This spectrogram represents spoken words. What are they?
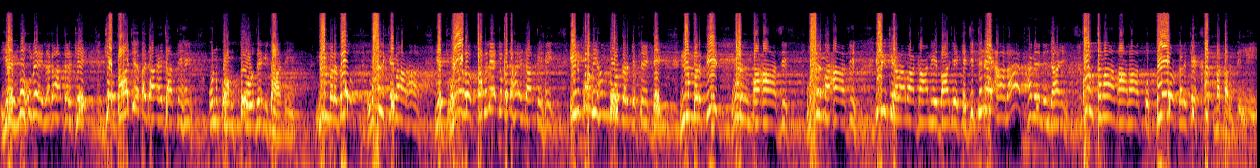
یہ منہ میں لگا کر کے جو باجے بجائے جاتے ہیں، ان کو ہم توڑ دیں، مٹا دیں۔ نمبر دو، ول کے بارات یہ ڈھول اور تبلے جو بجائے جاتے ہیں، ان کو بھی ہم توڑ کر کے پھینک دیں۔ نمبر تین، ول معازف۔ ول معازف۔ ان کے علاوہ گانے باجے کے جتنے آلات ہمیں مل جائیں، ان تمام آلات کو توڑ کر کے ختم کر دیں۔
